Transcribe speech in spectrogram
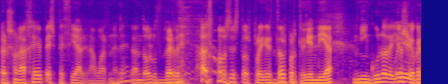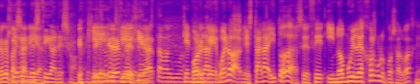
personaje especial en la Warner, ¿eh? dando luz verde a todos estos proyectos, porque hoy en día ninguno de ellos Oye, yo creo que quiero pasaría. investigar eso. Quiero investigar quién Porque, bueno, sí. están ahí todas, es decir, y no muy lejos Grupo Salvaje.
